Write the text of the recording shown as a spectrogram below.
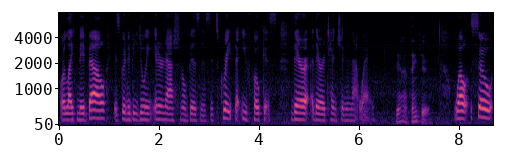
or like Mabel is going to be doing international business. It's great that you focus their, their attention in that way. yeah, thank you. Well, so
